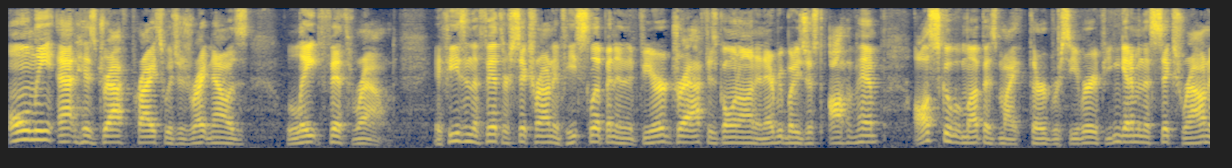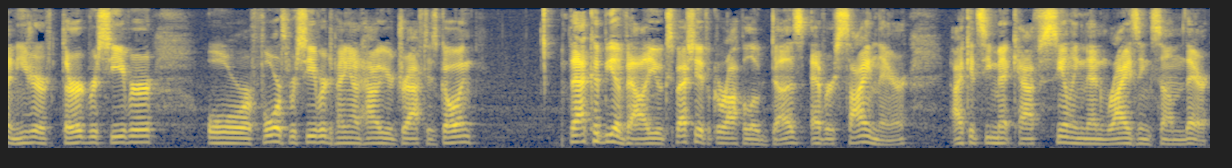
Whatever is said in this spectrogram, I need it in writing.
only at his draft price, which is right now is late fifth round. If he's in the fifth or sixth round, if he's slipping, and if your draft is going on and everybody's just off of him, I'll scoop him up as my third receiver. If you can get him in the sixth round and he's your third receiver or fourth receiver, depending on how your draft is going, that could be a value, especially if Garoppolo does ever sign there. I could see Metcalf's ceiling then rising some there.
